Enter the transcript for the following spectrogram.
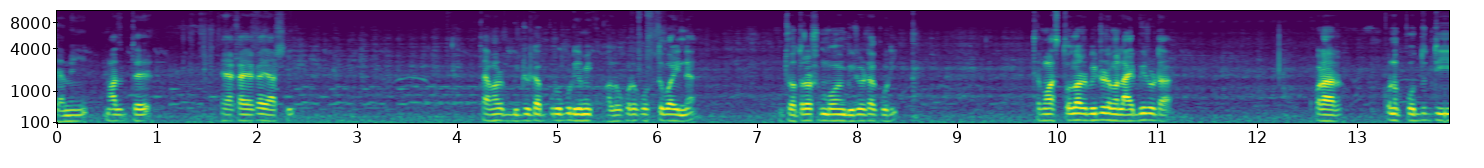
যে আমি মাছ ধরতে একা একাই আসি। তাই আমার ভিডিওটা পুরোপুরি আমি ভালো করে করতে পারি না। যতটা সম্ভব আমি ভিডিওটা করি। তো মাছ তোলার ভিডিওটা, আমার লাইভ ভিডিওটা করার কোনো পদ্ধতি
